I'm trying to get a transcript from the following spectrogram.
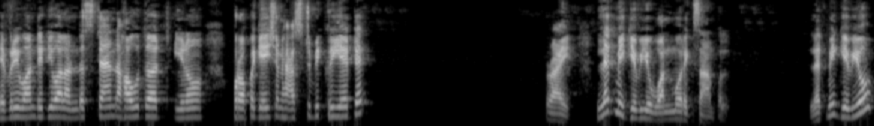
Everyone did you all understand how that you know propagation has to be created Right. Let me give you one more example. Let me give you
